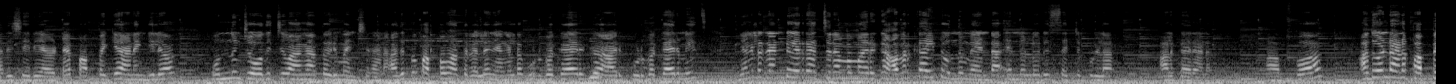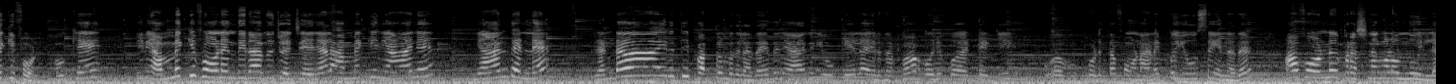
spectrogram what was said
അത് ശരിയാവട്ടെ. പപ്പയ്ക്കാണെങ്കിലോ ഒന്നും ചോദിച്ച് വാങ്ങാത്ത ഒരു മനുഷ്യനാണ്. അതിപ്പോ പപ്പ മാത്രമല്ല ഞങ്ങളുടെ കുടുംബക്കാർക്ക് കുടുംബക്കാർ മീൻസ് ഞങ്ങളുടെ രണ്ടുപേരുടെ അച്ഛനമ്മമാർക്ക് അവർക്കായിട്ട് ഒന്നും വേണ്ട എന്നുള്ളൊരു സെറ്റപ്പ് ഉള്ള ആൾക്കാരാണ്. അപ്പോ അതുകൊണ്ടാണ് പപ്പയ്ക്ക് ഫോൺ ഓക്കെ ഇനി അമ്മയ്ക്ക് ഫോൺ എന്തിനാന്ന് ചോദിച്ചു കഴിഞ്ഞാൽ അമ്മയ്ക്ക് ഞാൻ ഞാൻ തന്നെ രണ്ടായിരത്തി പത്തൊമ്പതിൽ അതായത് ഞാൻ യു കെയിലായിരുന്നപ്പോൾ ഒരു ബർത്ത്ഡേക്ക് കൊടുത്ത ഫോണാണ് ഇപ്പൊ യൂസ് ചെയ്യുന്നത്. ആ ഫോണിന് പ്രശ്നങ്ങളൊന്നുമില്ല.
